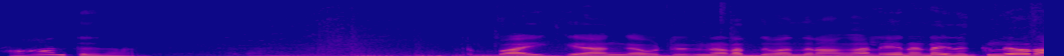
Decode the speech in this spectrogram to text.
ஆந்தை தான். பைக்கை அங்கே விட்டுட்டு நடந்து வந்து நாங்கள் ஏன்னா இதுக்குள்ள ஒரு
